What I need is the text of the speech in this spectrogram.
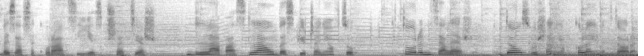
bez asekuracji jest przecież dla Was, dla ubezpieczeniowców, którym zależy. Do usłyszenia w kolejny wtorek.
